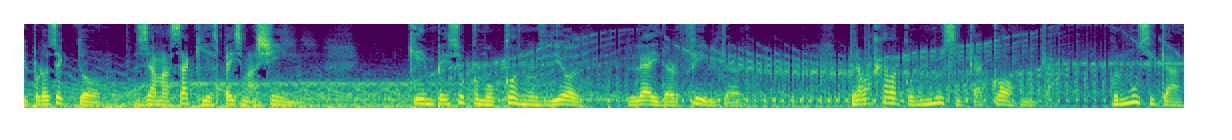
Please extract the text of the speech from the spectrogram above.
El proyecto Yamazaki Space Machine, que empezó como Cosmos Diode Laser Filter, trabajaba con música cósmica, con música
